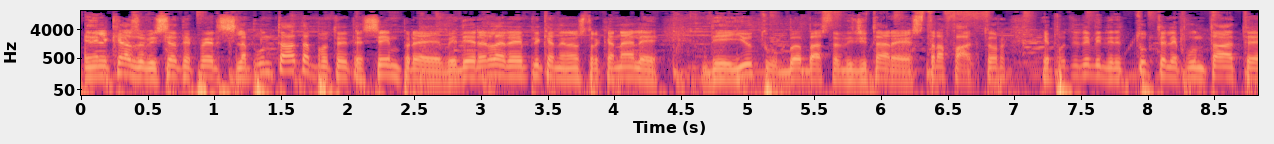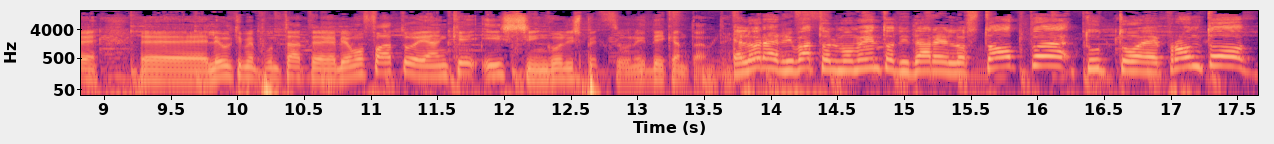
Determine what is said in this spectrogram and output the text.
E nel caso vi siate persi la puntata, potete sempre vedere la replica nel nostro canale di YouTube. Basta digitare Strafactor e potete vedere tutte le puntate, eh, le ultime puntate che abbiamo fatto e anche i singoli spezzoni dei cantanti. E allora è arrivato il momento di dare lo stop, tutto è pronto.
